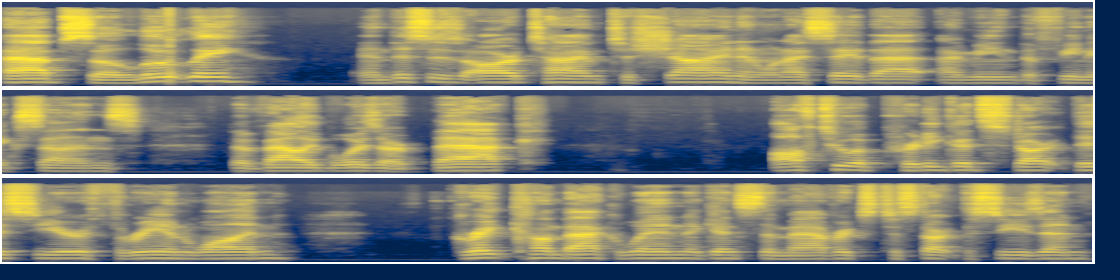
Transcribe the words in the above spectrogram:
Absolutely. And this is our time to shine. And when I say that, I mean the Phoenix Suns. The Valley Boys are back off to a pretty good start this year, three and one. Great comeback win against the Mavericks to start the season.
